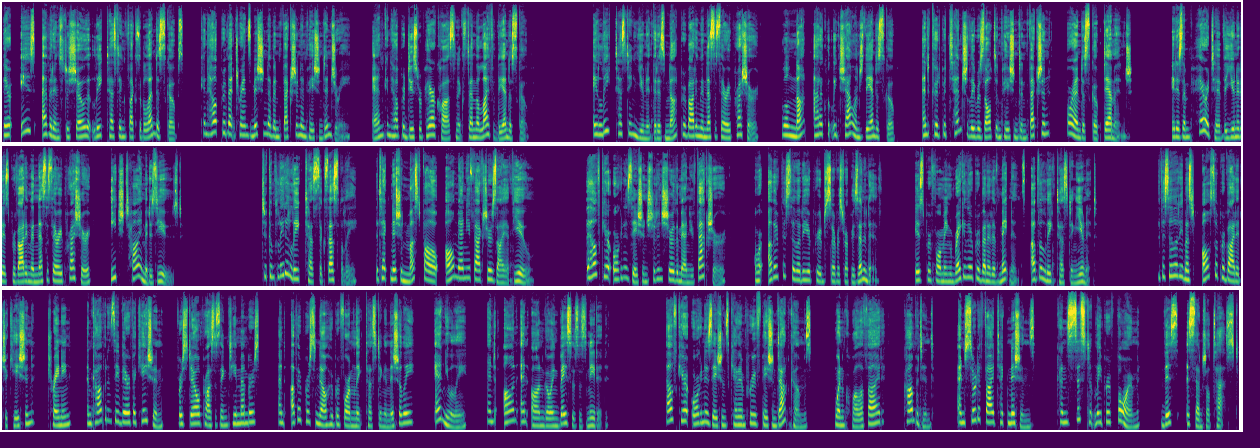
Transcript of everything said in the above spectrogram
There is evidence to show that leak testing flexible endoscopes can help prevent transmission of infection and patient injury, and can help reduce repair costs and extend the life of the endoscope. A leak testing unit that is not providing the necessary pressure will not adequately challenge the endoscope and could potentially result in patient infection or endoscope damage. It is imperative the unit is providing the necessary pressure each time it is used. To complete a leak test successfully, the technician must follow all manufacturer's IFU. The healthcare organization should ensure the manufacturer, or other facility approved service representative is performing regular preventative maintenance of the leak testing unit. The facility must also provide education, training, and competency verification for sterile processing team members and other personnel who perform leak testing initially, annually, and on an ongoing basis as needed. Healthcare organizations can improve patient outcomes when qualified, competent, and certified technicians consistently perform this essential test.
